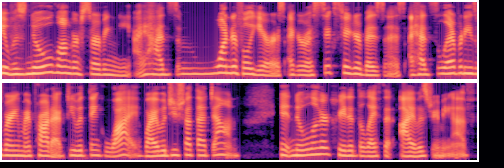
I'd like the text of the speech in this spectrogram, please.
It was no longer serving me. I had some wonderful years. I grew a six figure business. I had celebrities wearing my product. You would think, why? Why would you shut that down? It no longer created the life that I was dreaming of.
